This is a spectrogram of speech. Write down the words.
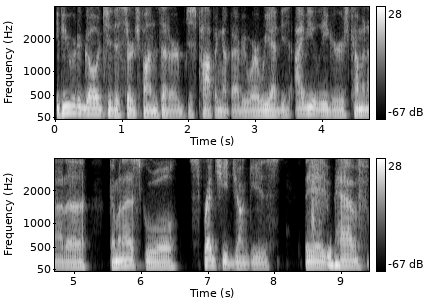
if you were to go to the search funds that are just popping up everywhere we have these ivy leaguers coming out of coming out of school spreadsheet junkies they have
